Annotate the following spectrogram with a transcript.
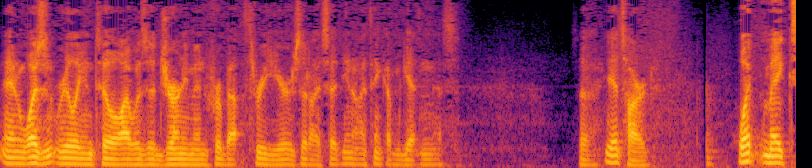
And it wasn't really until I was a journeyman for about three years that I said, you know, I think I'm getting this. So, yeah, it's hard. What makes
